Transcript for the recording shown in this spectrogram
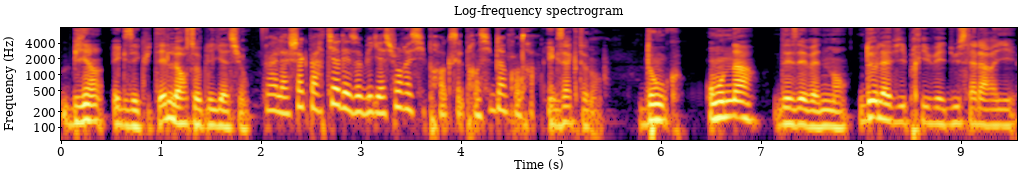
bien exécuter leurs obligations. Voilà, chaque partie a des obligations réciproques. C'est le principe d'un contrat. Exactement. Donc, on a des événements de la vie privée du salarié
